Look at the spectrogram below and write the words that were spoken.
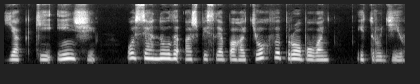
які інші осягнули аж після багатьох випробувань і трудів.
